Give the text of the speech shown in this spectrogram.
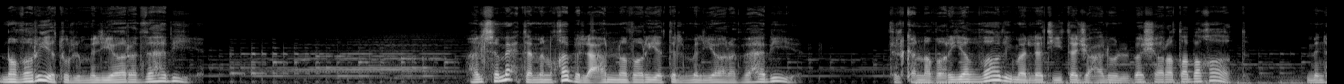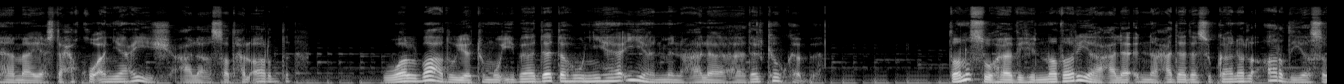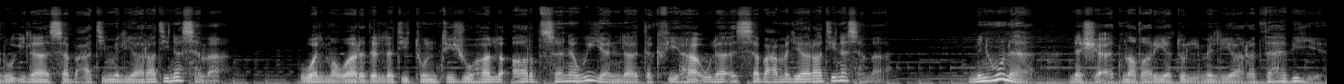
نظرية المليار الذهبي. هل سمعت من قبل عن نظرية المليار الذهبي؟ تلك النظرية الظالمة التي تجعل البشر طبقات منها ما يستحق أن يعيش على سطح الأرض والبعض يتم إبادته نهائيا من على هذا الكوكب. تنص هذه النظرية على أن عدد سكان الأرض يصل إلى سبعة مليارات نسمة. والموارد التي تنتجها الأرض سنويا لا تكفي هؤلاء السبع مليارات نسمة. من هنا نشأت نظرية المليار الذهبي.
